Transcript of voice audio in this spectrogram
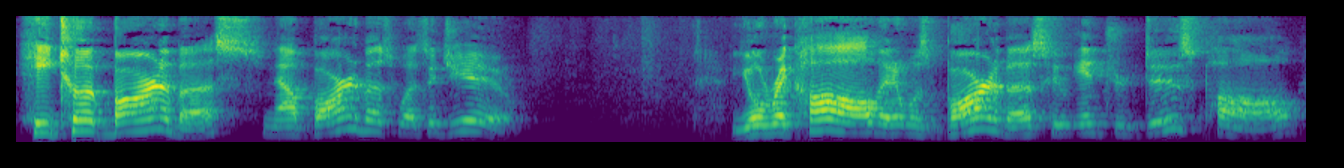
He took Barnabas. Now, Barnabas was a Jew. You'll recall that it was Barnabas who introduced Paul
